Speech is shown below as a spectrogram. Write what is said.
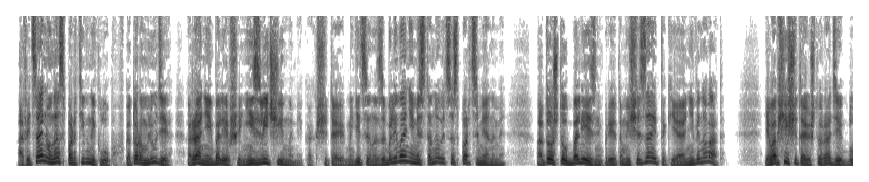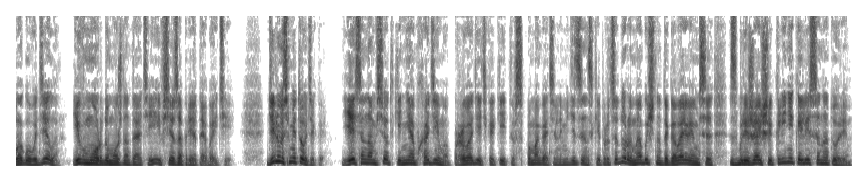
Официально у нас спортивный клуб, в котором люди, ранее болевшие неизлечимыми, как считает медицина, заболеваниями, становятся спортсменами. А то, что болезнь при этом исчезает, так я не виноват. Я вообще считаю, что ради благого дела и в морду можно дать, и все запреты обойти. Делюсь методикой. Если нам все-таки необходимо проводить какие-то вспомогательные медицинские процедуры, мы обычно договариваемся с ближайшей клиникой или санаторием,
